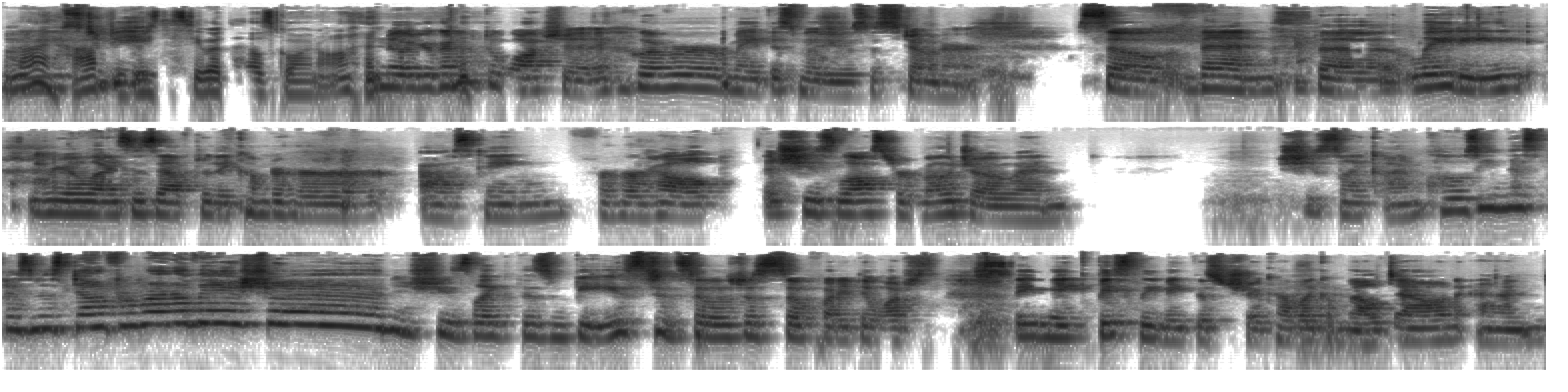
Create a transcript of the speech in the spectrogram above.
um, I have to, be, to see what the hell's going on. no, you're going to have to watch it. Whoever made this movie was a stoner. So then the lady realizes after they come to her asking for her help that she's lost her mojo and she's like, I'm closing this business down for renovation. And she's like this beast. And so it's just so funny to watch. They make basically make this chick have like a meltdown and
